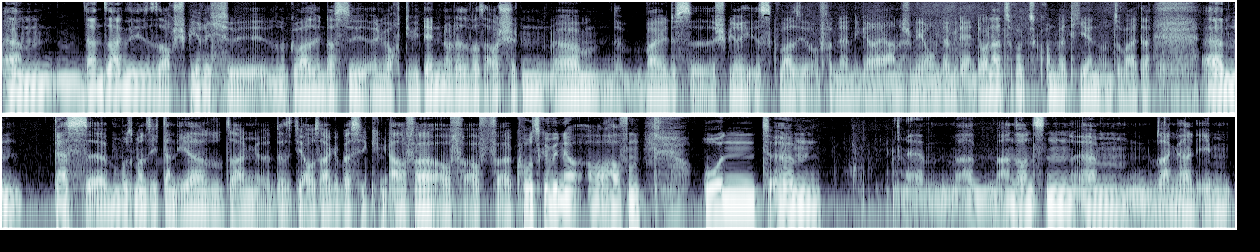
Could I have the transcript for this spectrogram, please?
Ähm, dann sagen sie, es ist auch schwierig, äh, quasi, dass sie irgendwie auch Dividenden oder sowas ausschütten, ähm, weil das äh, schwierig ist, quasi von der nigerianischen Währung dann wieder in Dollar zurückzukonvertieren und so weiter. Ähm, das äh, muss man sich dann eher sozusagen, äh, das ist die Aussage bei Seeking Alpha, auf, auf äh, Kursgewinne hoffen. Und ähm, ähm, ansonsten ähm, sagen wir halt eben,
